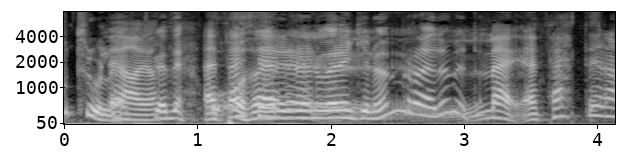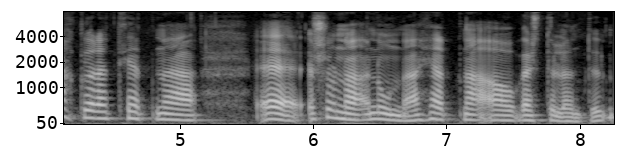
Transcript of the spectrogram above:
ótrúlega Já, já. hvernig, og, og það er í er, raun og verið engin umræð um þetta. Nei, en þetta er akkurat hérna eh, svona núna hérna á Vesturlöndum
